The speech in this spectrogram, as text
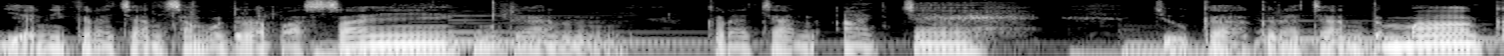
yakni kerajaan Samudra Pasai, kemudian kerajaan Aceh, juga kerajaan Demak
